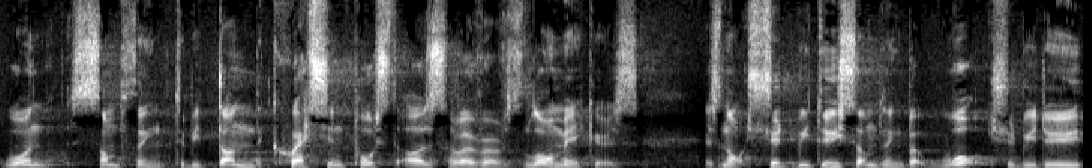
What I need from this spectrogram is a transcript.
want something to be done. The question posed to us, however, as lawmakers, is not should we do something, but what should we do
